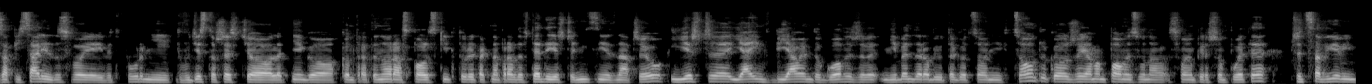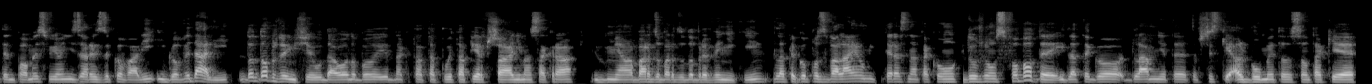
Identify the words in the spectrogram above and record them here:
zapisali do swojej wytwórni 26-letniego kontratenora z Polski, który tak naprawdę wtedy jeszcze nic nie znaczył i jeszcze ja im wbijałem do głowy, że nie będę robił tego, co oni chcą, tylko że ja mam pomysł na swoją pierwszą płytę. Przedstawiłem im ten pomysł i oni zaryzykowali i go wydali. No dobrze im się udało, no bo jednak ta, ta płyta pierwsza Anima Sakra miała bardzo, bardzo dobre wyniki, dlatego pozwalają mi teraz na taką dużą swobodę i dlatego dla mnie te, te wszystkie albumy to są takie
